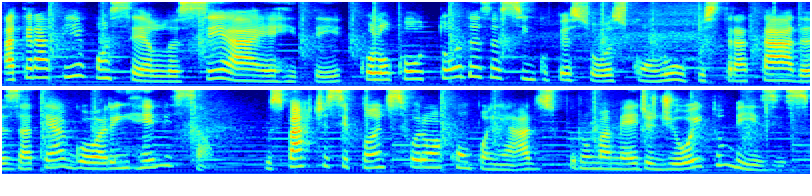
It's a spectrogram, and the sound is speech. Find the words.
A terapia com células CART colocou todas as cinco pessoas com lúpus tratadas até agora em remissão. Os participantes foram acompanhados por uma média de oito meses,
